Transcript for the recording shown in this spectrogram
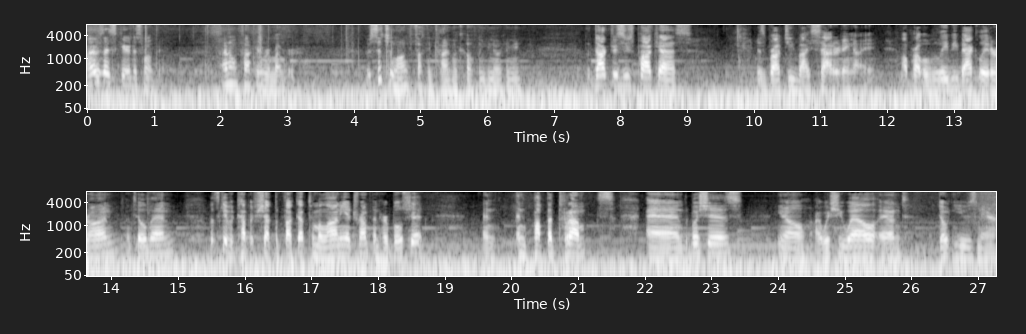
Why was I scared to smoke it? I don't fucking remember. It was such a long fucking time ago, you know what I mean? The Dr. Zeus podcast is brought to you by Saturday Night. I'll probably be back later on. Until then, let's give a cup of shut the fuck up to Melania Trump and her bullshit. And and Papa Trumps and the Bushes. You know, I wish you well and don't use Nair.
